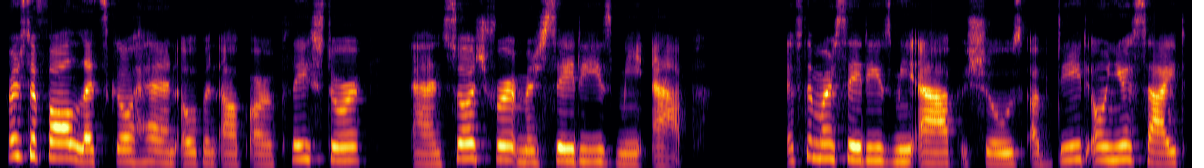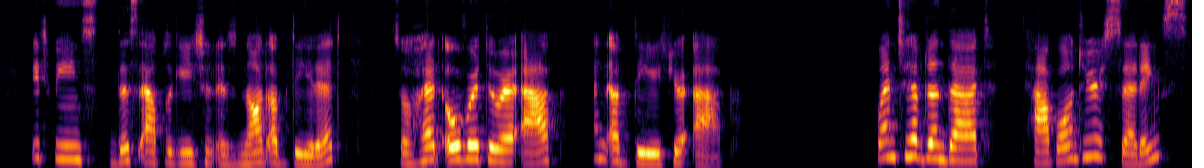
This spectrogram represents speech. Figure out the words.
First of all, let's go ahead and open up our Play Store and search for Mercedes Me app. If the Mercedes Me app shows update on your site, it means this application is not updated. So head over to our app and update your app. Once you have done that, tap onto your settings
